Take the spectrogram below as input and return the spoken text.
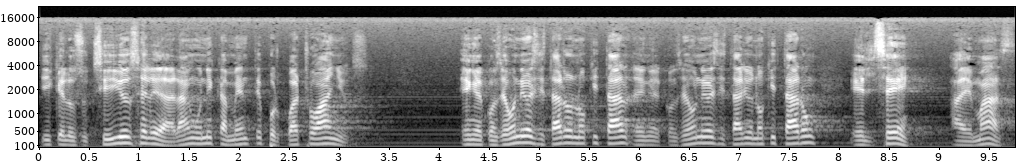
y que los subsidios se le darán únicamente por cuatro años. En el Consejo Universitario no quitaron, en el Consejo Universitario no quitaron el C. Además,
